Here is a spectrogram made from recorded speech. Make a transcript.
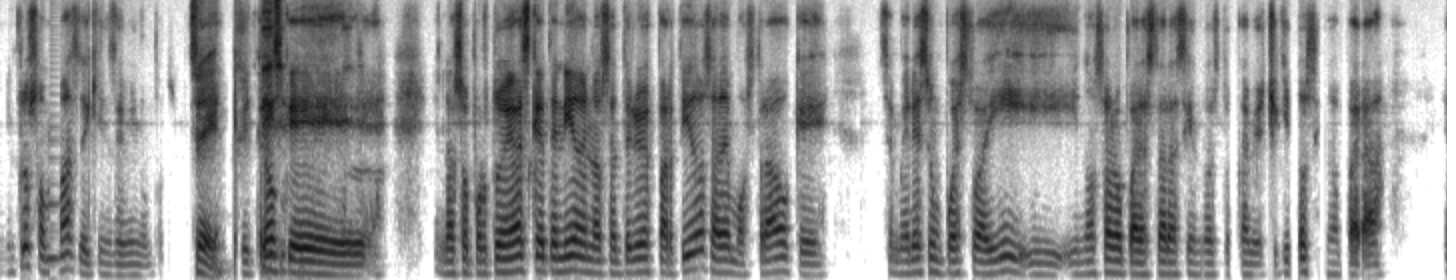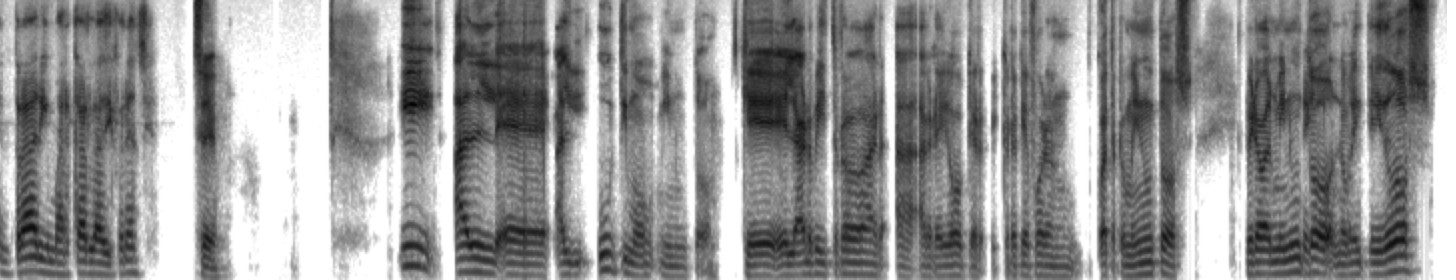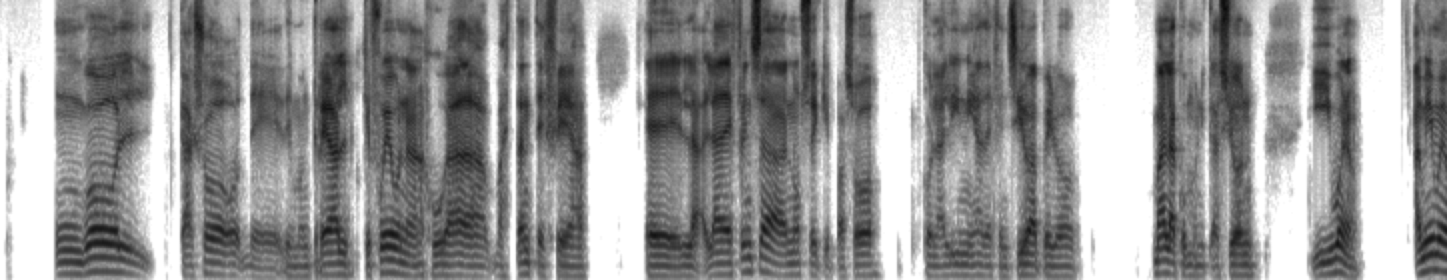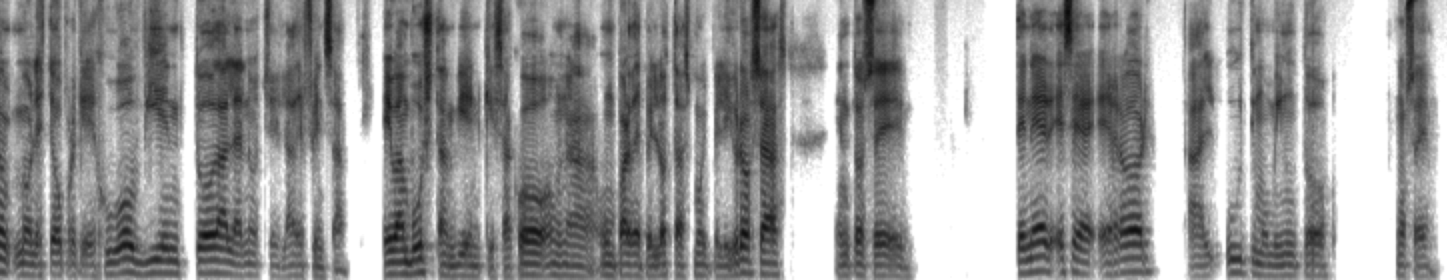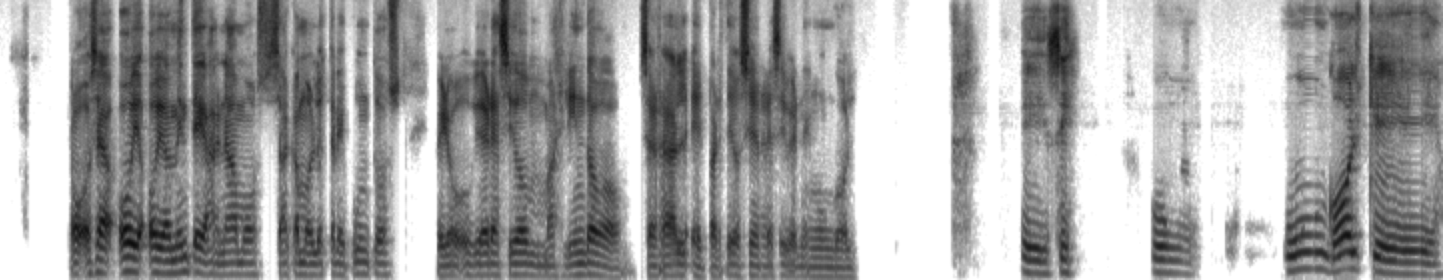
incluso más de 15 minutos. Sí. Y creo sí, sí. que las oportunidades que ha tenido en los anteriores partidos ha demostrado que se merece un puesto ahí y, y no solo para estar haciendo estos cambios chiquitos, sino para entrar y marcar la diferencia. Sí. Y al, eh, al último minuto, que el árbitro agregó, que creo que fueron cuatro minutos, pero al minuto 92, un gol cayó de, Montreal, que fue una jugada bastante fea. Eh, la, defensa, no sé qué pasó con la línea defensiva, pero mala comunicación. Y bueno, a mí me molestó porque jugó bien toda la noche la defensa. Evan Bush también, que sacó un par de pelotas muy peligrosas. Entonces, tener ese error al último minuto, no sé. O, sea, obviamente ganamos, sacamos los tres puntos, pero hubiera sido más lindo cerrar el partido sin recibir ningún gol. Eh, sí, un, gol que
